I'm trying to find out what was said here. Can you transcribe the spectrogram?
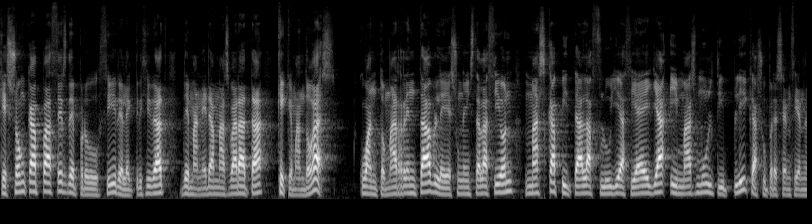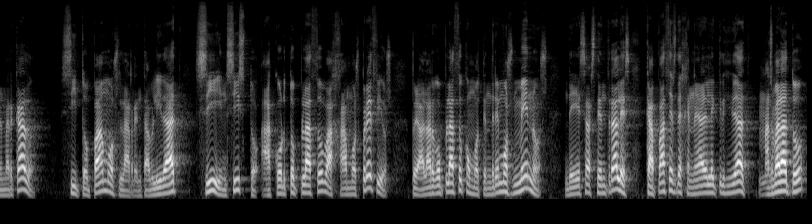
que son capaces de producir electricidad de manera más barata que quemando gas. Cuanto más rentable es una instalación, más capital afluye hacia ella y más multiplica su presencia en el mercado. Si topamos la rentabilidad, sí, insisto, a corto plazo bajamos precios, pero a largo plazo, como tendremos menos de esas centrales capaces de generar electricidad más barato,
